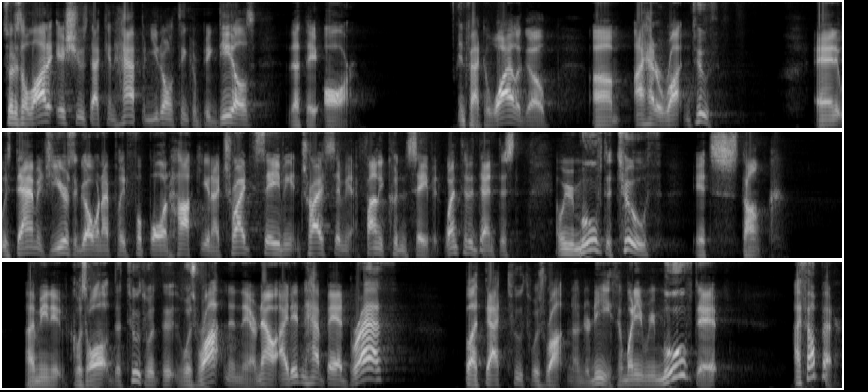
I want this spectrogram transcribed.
So there's a lot of issues that can happen you don't think are big deals that they are. In fact, a while ago, um, I had a rotten tooth. And it was damaged years ago when I played football and hockey, and I tried saving it and tried saving it. I finally couldn't save it. Went to the dentist, and we removed the tooth. It stunk. I mean, it was all the tooth was, was rotten in there. Now, I didn't have bad breath, but that tooth was rotten underneath. And when he removed it, I felt better.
